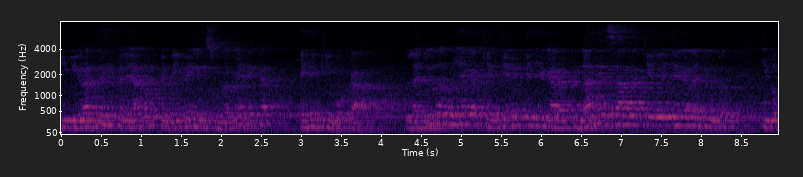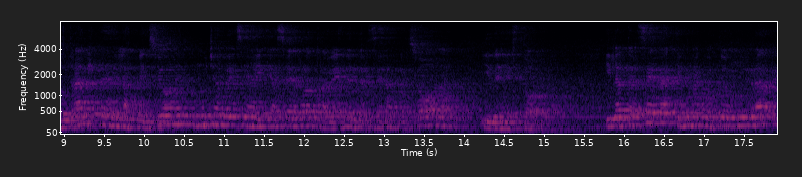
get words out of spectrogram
inmigrantes italianos que viven en Sudamérica es equivocada. La ayuda no llega a quien tiene que llegar, nadie sabe a quién le llega la ayuda y los trámites de las pensiones muchas veces hay que hacerlo a través de terceras personas y de gestores. Y la tercera, que es una cuestión muy grave,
